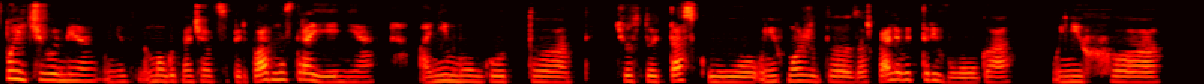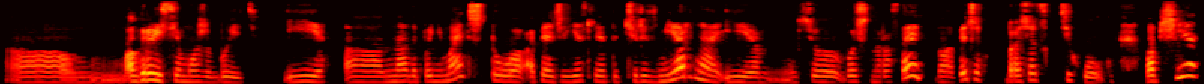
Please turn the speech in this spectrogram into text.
вспыльчивыми, у них могут начаться перепады настроения, они могут э, чувствовать тоску, у них может э, зашкаливать тревога, у них э, агрессия может быть. И э, надо понимать, что, опять же, если это чрезмерно и все больше нарастает, но, опять же, обращаться к психологу. Вообще,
